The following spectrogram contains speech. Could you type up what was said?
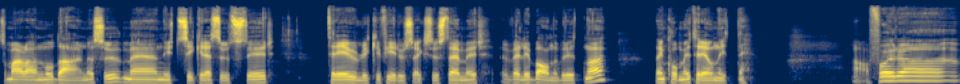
som er da en moderne SUV med nytt sikkerhetsutstyr, tre ulike firehjulstrekksystemer, veldig banebrytende. Den kom i 93. Ja, for uh,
